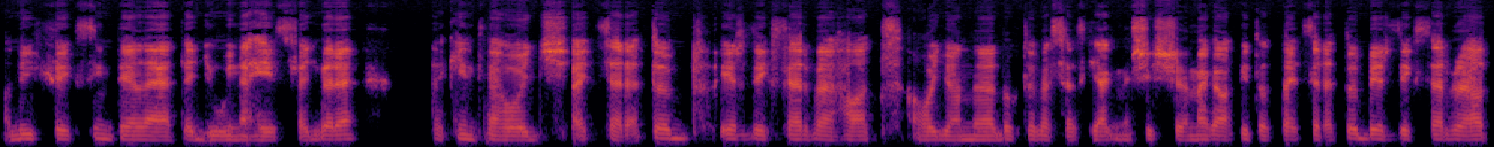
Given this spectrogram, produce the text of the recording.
a deepfake szintén lehet egy új nehéz fegyvere tekintve, hogy egyszerre több érzékszerve hat, ahogyan dr. Veszelszki Ágnes is megalapította, egyszerre több érzékszerve hat,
